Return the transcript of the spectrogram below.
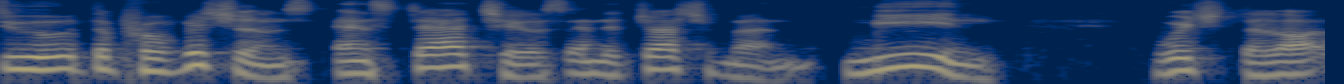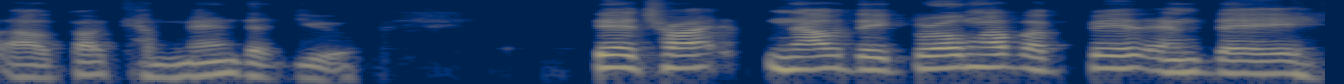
do the provisions and statutes and the judgment mean, which the Lord our God commanded you? They're trying now they grown up a bit and they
